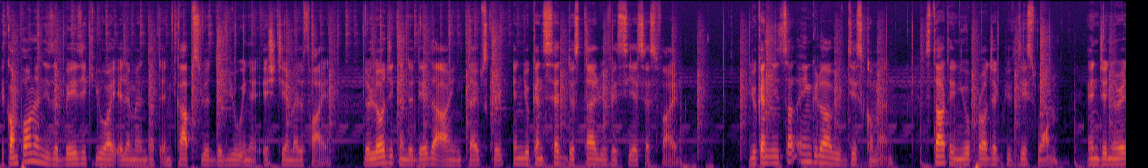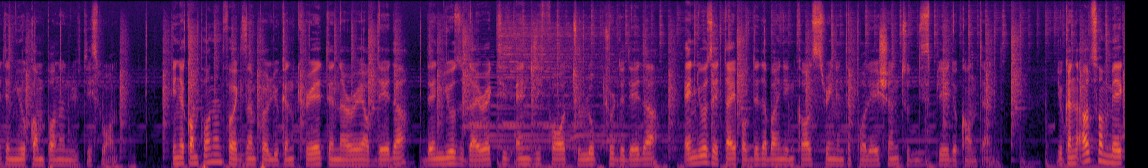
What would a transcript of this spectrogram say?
A component is a basic UI element that encapsulates the view in an HTML file. The logic and the data are in TypeScript and you can set the style with a CSS file. You can install Angular with this command. Start a new project with this one and generate a new component with this one. In a component, for example, you can create an array of data, then use the directive ngFor to loop through the data, and use a type of data binding called string interpolation to display the content. You can also make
